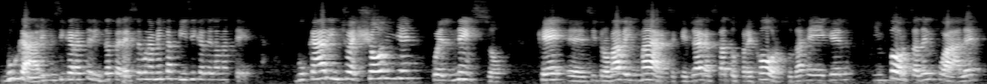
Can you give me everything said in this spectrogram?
Bukharin si caratterizza per essere una metafisica della materia. Bukharin cioè scioglie quel nesso che eh, si trovava in Marx e che già era stato precorso da Hegel, in forza del quale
